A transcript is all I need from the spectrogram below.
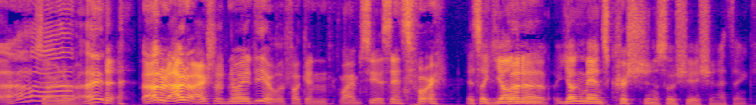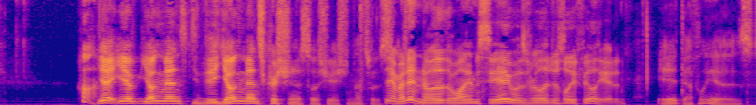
Uh, Sorry, never I. I don't. I don't I actually have no idea what fucking YMCA stands for. It's like Young But, uh, Young Men's Christian Association, I think. Huh. Yeah, yeah, Young Men's the Young Men's Christian Association. That's what it Damn, I didn't know that the YMCA was religiously affiliated. It definitely is.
